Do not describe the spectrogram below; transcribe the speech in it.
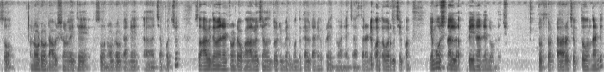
సో నో డౌట్ ఆ విషయంలో అయితే సో నో డౌట్ అనే చెప్పొచ్చు. సో ఆ విధమైనటువంటి ఒక ఆలోచనలతోటి మీరు ముందుకు వెళ్ళడానికి ప్రయత్నం అనేది చేస్తారండి. కొంతవరకు చెప్ప ఎమోషనల్ పెయిన్ అనేది ఉండొచ్చు. సో సో టారో చెప్తూ ఉందండి.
